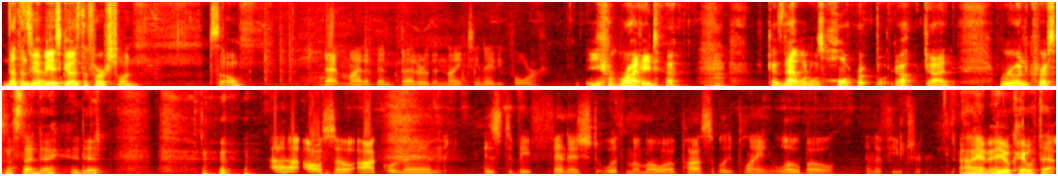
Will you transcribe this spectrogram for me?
nothing's gonna be as good as the first one. So That might have been better than 1984. you're right. Because that one was horrible. Oh God, ruined Christmas that day. It did. Uh, also, Aquaman is to be finished with Momoa possibly playing Lobo in the future. I am a okay with that.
